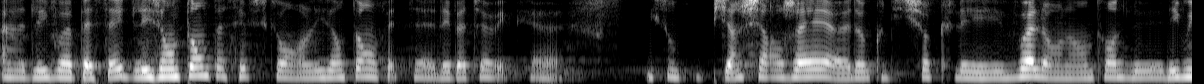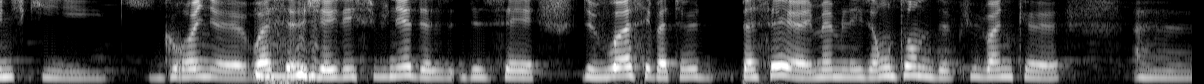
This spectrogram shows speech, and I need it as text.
de les voir passer, de les entendre passer, puisqu'on les entend en fait les bateaux avec ils sont bien chargés. Euh, donc, quand ils choquent les voiles, on entend les winches qui, qui grognent. Euh, ouais, J'ai des souvenirs de, de, ces, de voir ces bateaux passer euh, et même les entendre de plus loin que euh,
